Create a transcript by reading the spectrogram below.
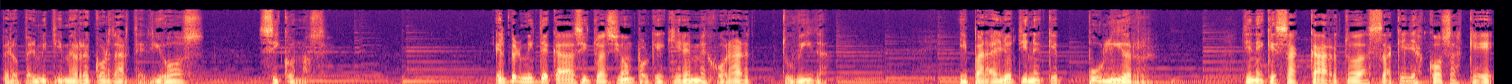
Pero permíteme recordarte, Dios sí conoce. Él permite cada situación porque quiere mejorar tu vida. Y para ello tiene que pulir, tiene que sacar todas aquellas cosas que,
